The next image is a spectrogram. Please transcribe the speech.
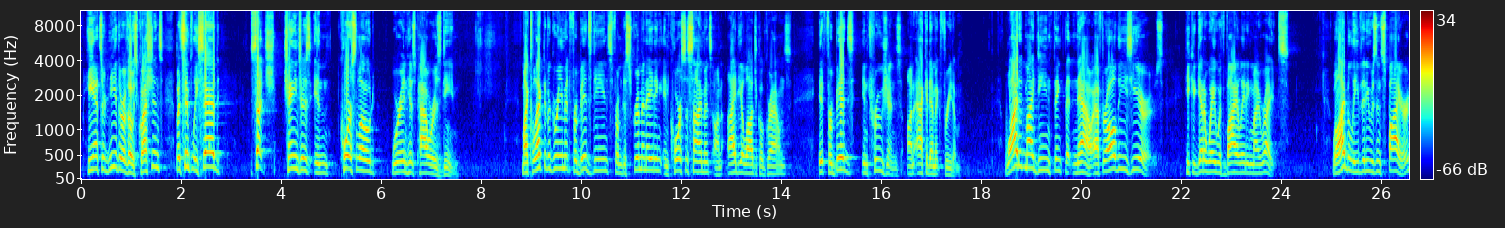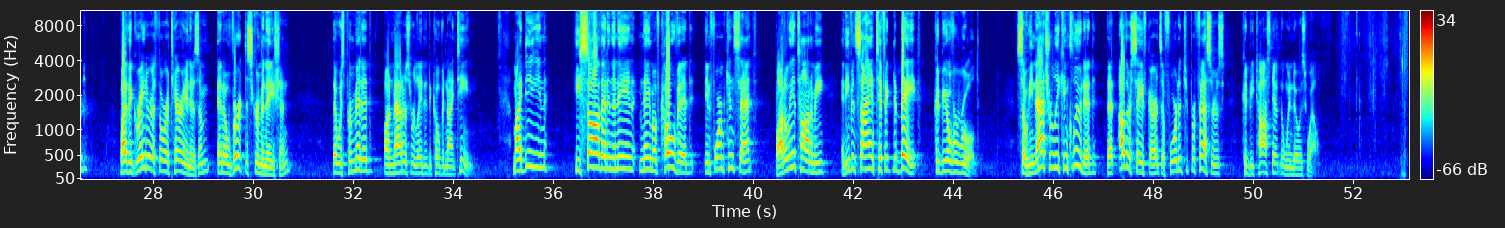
He answered neither of those questions, but simply said such changes in course load were in his power as dean. My collective agreement forbids deans from discriminating in course assignments on ideological grounds. It forbids intrusions on academic freedom. Why did my dean think that now, after all these years, he could get away with violating my rights? Well, I believe that he was inspired by the greater authoritarianism and overt discrimination that was permitted on matters related to COVID 19. My dean, he saw that in the name, name of COVID, informed consent, bodily autonomy, and even scientific debate could be overruled. So he naturally concluded that other safeguards afforded to professors could be tossed out the window as well.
